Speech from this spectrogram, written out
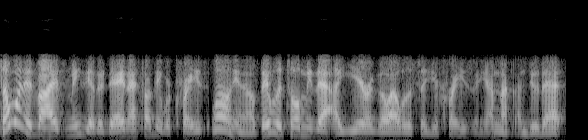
someone advised me the other day, and I thought they were crazy. Well, you know, if they would have told me that a year ago, I would have said you're crazy. I'm not going to do that.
